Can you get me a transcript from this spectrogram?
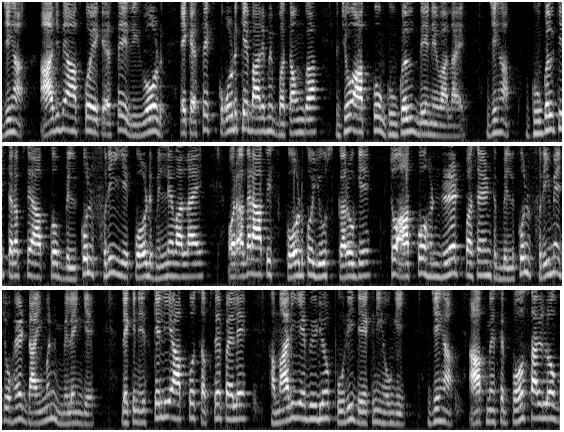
जी हाँ आज मैं आपको एक ऐसे रिवॉर्ड एक ऐसे कोड के बारे में बताऊँगा जो आपको गूगल देने वाला है। जी हाँ गूगल की तरफ़ से आपको बिल्कुल फ्री ये कोड मिलने वाला है और अगर आप इस कोड को यूज़ करोगे तो आपको 100% बिल्कुल फ्री में जो है डायमंड मिलेंगे। लेकिन इसके लिए आपको सबसे पहले हमारी ये वीडियो पूरी देखनी होगी। जी हाँ आप में से बहुत सारे लोग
